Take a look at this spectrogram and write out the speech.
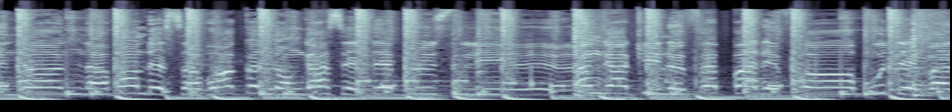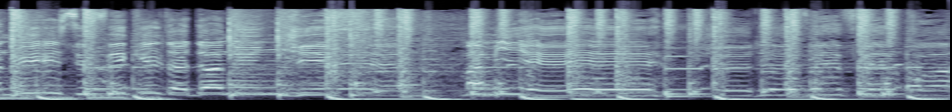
avant de savoir que ton gars c'était Bruce Lee. Un gars qui ne fait pas d'effort pour t'évanouir, il suffit qu'il te donne une gifle. Mamie, eh, je devais faire quoi?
